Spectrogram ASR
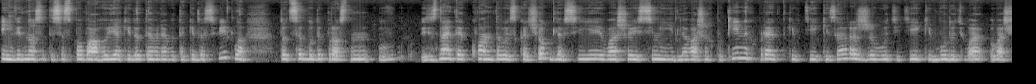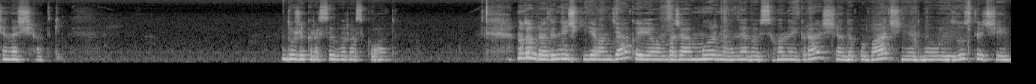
І відноситися з повагою як і до темряви, так і до світла, то це буде просто, знаєте, як квантовий скачок для всієї вашої сім'ї, для ваших покійних предків, ті, які зараз живуть, і ті, які будуть ваші нащадки. Дуже красивий розклад. Ну добре, одинички, я вам дякую. Я вам бажаю мирного неба, всього найкращого. До побачення, до нових зустрічей.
